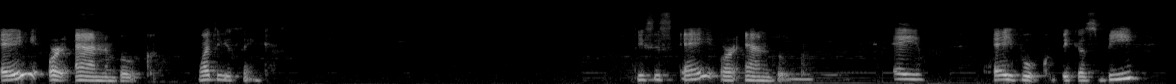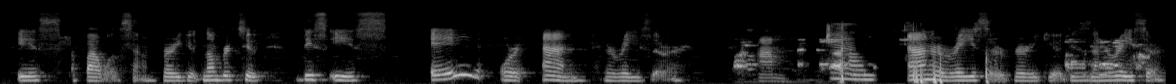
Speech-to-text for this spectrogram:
a or an book? What do you think? This is a or an book? A. A book, because B is a vowel sound. Very good. Number two, this is a or an eraser? Am. An. An eraser. Very good. This is an eraser.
